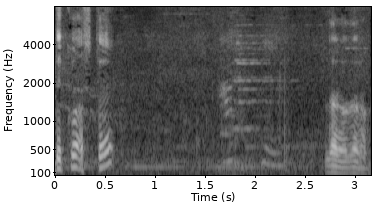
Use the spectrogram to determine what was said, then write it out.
দেখো আসতে। দাঁড়াও দাঁড়াও।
